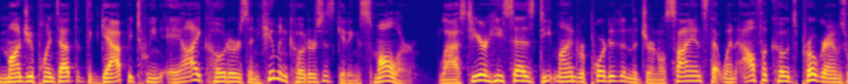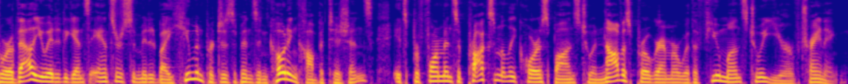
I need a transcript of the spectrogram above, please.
Manjoo points out that the gap between AI coders and human coders is getting smaller. Last year, he says, DeepMind reported in the journal Science that when AlphaCode's programs were evaluated against answers submitted by human participants in coding competitions, its performance approximately corresponds to a novice programmer with a few months to a year of training.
